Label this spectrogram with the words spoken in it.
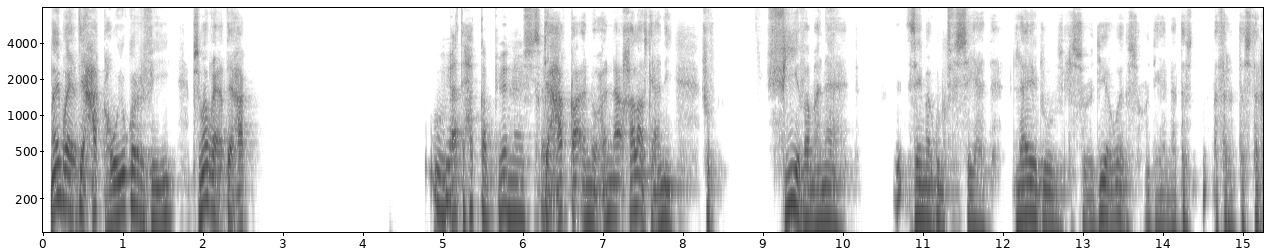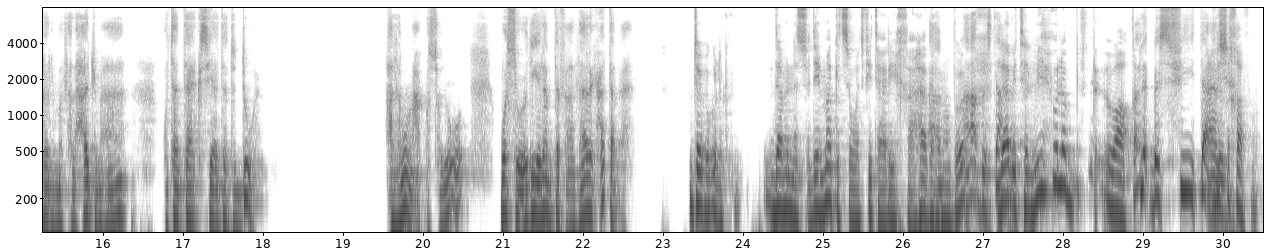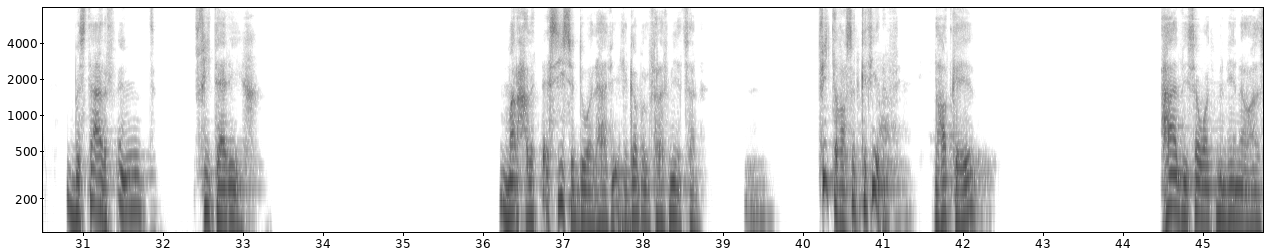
ما يبغى يعطيه حقه هو يقر فيه بس ما يبغى يعطيه حق ويعطي حقه بأنه يعطي حقه أنه إحنا خلاص يعني شوف في ضمانات زي ما قلت في السيادة. لا يجوز للسعودية وغير السعودية إنها مثلا تستغل مثلا حجمها وتنتهك سيادة الدول. هذا مو من حق السعودية والسعودية لم تفعل ذلك حتى الآن. جاي بقول لك دام إن السعودية ما قد سوت في تاريخ هذا آه الموضوع آه بس لا بتلميح ولا بواقع لا بس في تعرف ليش يخافوا؟ بس تعرف أنت في تاريخ مرحلة تأسيس الدول هذه اللي قبل 300 سنة. في تفاصيل كثيرة. فيه لاحظت كيف؟ هذه سوت من هنا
